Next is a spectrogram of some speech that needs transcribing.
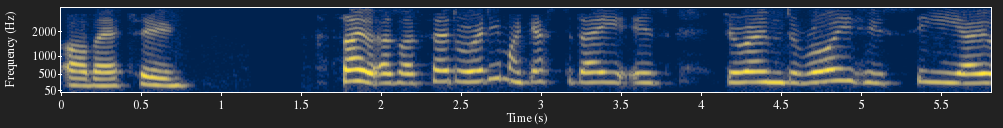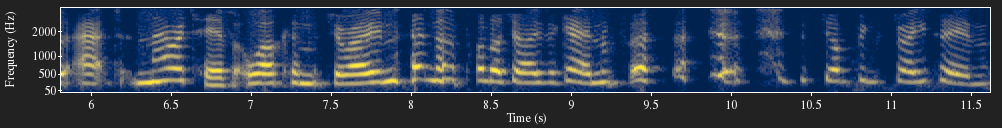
are there too. So, as I've said already, my guest today is Jerome Deroy, who's CEO at Narativ. Welcome, Jerome, and I apologise again for just jumping straight in.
